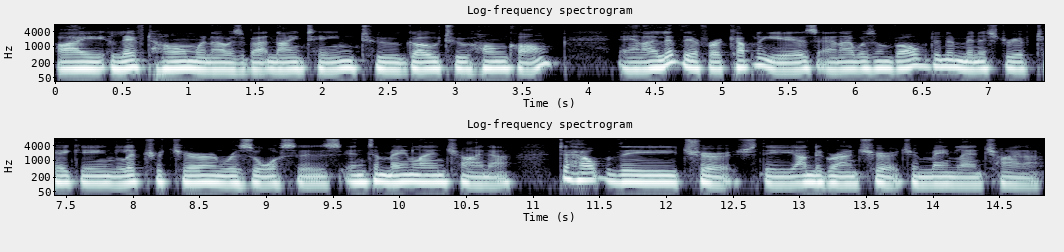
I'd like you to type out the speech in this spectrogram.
I left home when I was about 19 to go to Hong Kong. And I lived there for a couple of years, and I was involved in a ministry of taking literature and resources into mainland China to help the church, the underground church in mainland China.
